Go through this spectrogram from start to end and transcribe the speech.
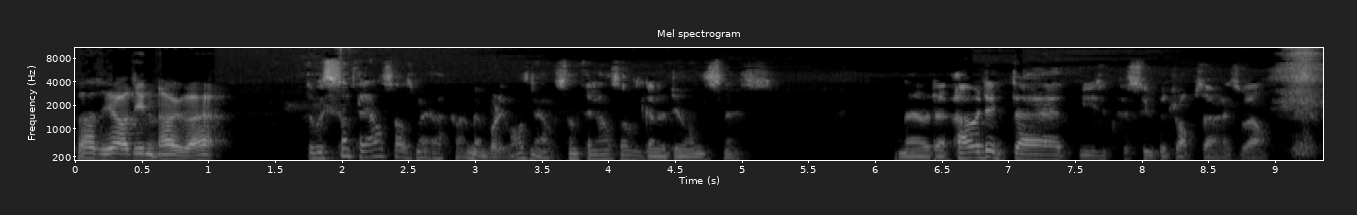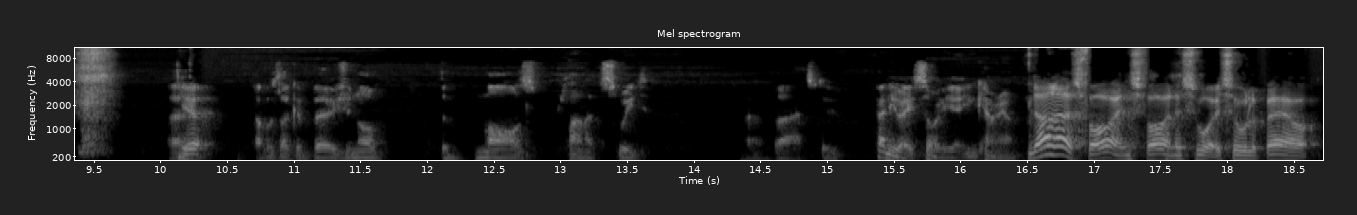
Bloody, hell, I didn't know that. There was something else I was. making. I can't remember what it was now. Something else I was going to do on the SNES. No, I don't. Oh, I did uh, music for Super Drop Zone as well. Uh, Yeah. that was like a version of the Mars Planet Suite. Uh, that I had to do. Anyway, sorry. Yeah, you can carry on. No, that's fine. It's fine. That's what it's all about.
